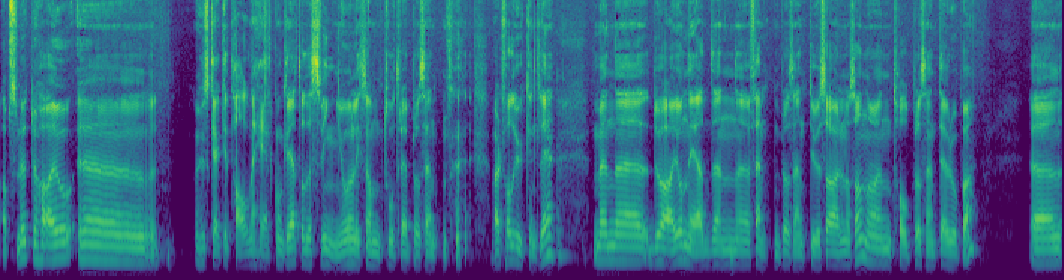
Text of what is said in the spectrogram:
Absolutt. Du har jo uh, Nå husker jeg ikke tallene helt konkret, og det svinger jo liksom 2-3% I hvert fall ukentlig. Men uh, du har jo ned en 15% i USA eller noe sånt, og en 12% i Europa. Uh,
